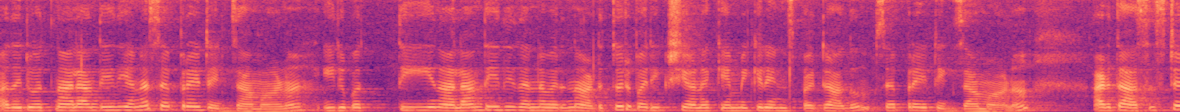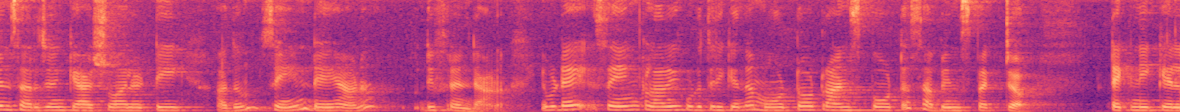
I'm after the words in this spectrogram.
അത് ഇരുപത്തിനാലാം തീയതിയാണ്. സെപ്പറേറ്റ് എക്സാം ആണ്. ഇരുപത്തി നാലാം തീയതി തന്നെ വരുന്ന അടുത്തൊരു പരീക്ഷയാണ് കെമിക്കൽ ഇൻസ്പെക്ടർ അതും സെപ്പറേറ്റ് എക്സാം ആണ്. അടുത്ത അസിസ്റ്റന്റ് സർജൻ കാഷ്വാലിറ്റി അതും സെയിം ഡേ ആണ് ഡിഫറെന്റ് ആണ്. ഇവിടെ സെയിം കളറിൽ കൊടുത്തിരിക്കുന്ന motor transport sub inspector technical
